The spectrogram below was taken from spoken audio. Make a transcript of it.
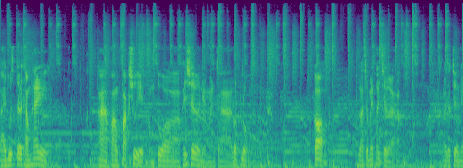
Line Booster ทำให้ ความ fluctuate ของตัว pressure เนี่ยมันจะลดลงนะครับก็เราจะไม่ค่อยเจอครับ เราจะเจอใน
